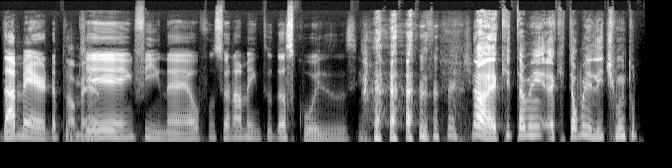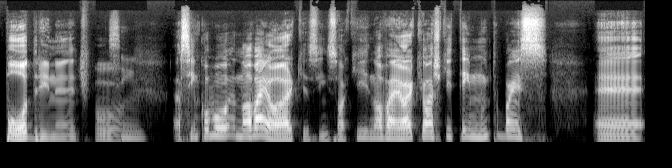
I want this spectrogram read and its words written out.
dá merda, porque, merda. enfim, né, é o funcionamento das coisas, assim. Não, é que também é que tem uma elite muito podre, né? Tipo, Sim. assim como Nova York, assim. Só que Nova York eu acho que tem muito mais. É,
